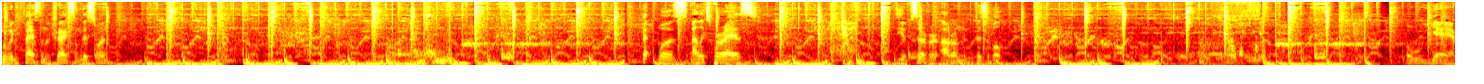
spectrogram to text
Moving fast on the tracks on this one. That was Alix Perez, The Observer out on Invisible. Oh yeah.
